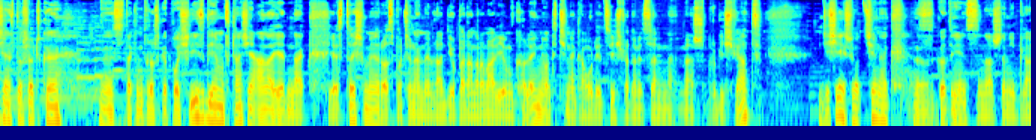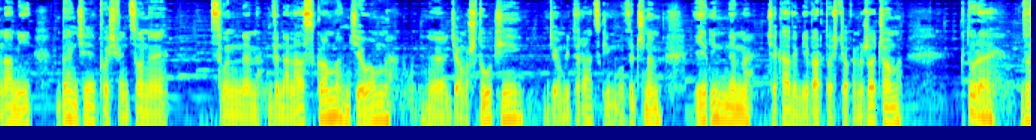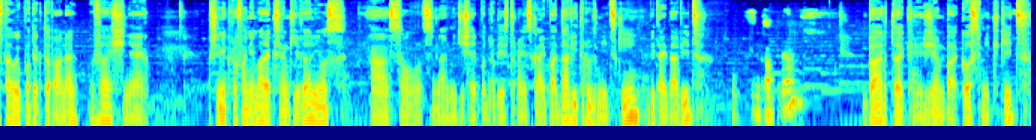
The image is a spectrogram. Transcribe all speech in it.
Dzisiaj jest troszeczkę z takim troszkę poślizgiem w czasie, ale jednak jesteśmy. Rozpoczynamy w Radiu Paranormalium kolejny odcinek audycji Świadomy Sen Nasz Drugi Świat. Dzisiejszy odcinek, zgodnie z naszymi planami, będzie poświęcony słynnym wynalazkom, dziełom, e, dziełom sztuki, dziełom literackim, muzycznym i innym ciekawym i wartościowym rzeczom, które zostały podyktowane we śnie. Przy mikrofonie Marek Sękiewelius, a są z nami dzisiaj po drugiej stronie Skype'a Dawid Rudnicki. Witaj Dawid. Dzień dobry. Bartek Zięba Cosmic Kid.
